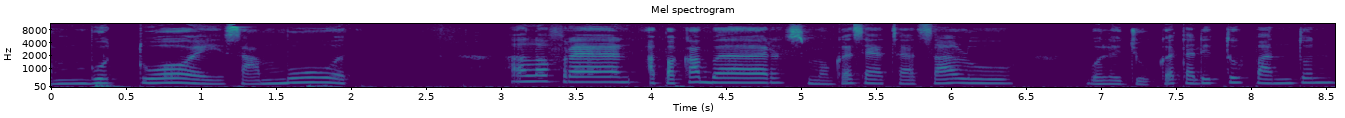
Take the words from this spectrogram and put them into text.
Sambut woi, sambut. Halo friend, apa kabar? Semoga sehat-sehat selalu. Boleh juga tadi tuh pantun.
